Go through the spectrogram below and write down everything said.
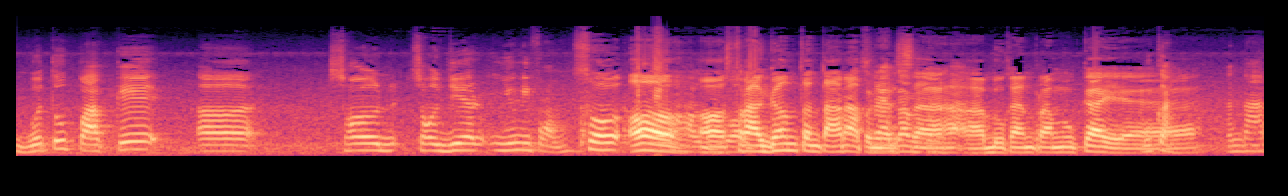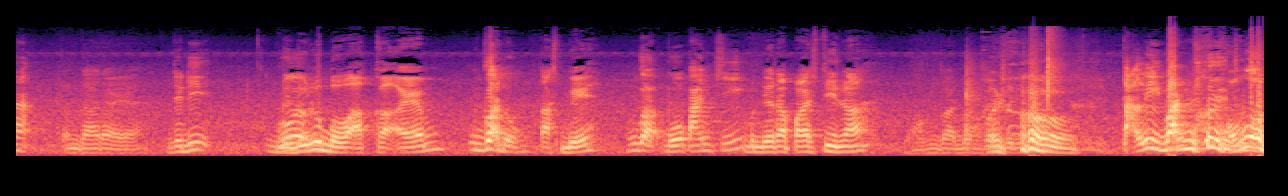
gue tuh pakai eh, sol- soldier uniform. so oh, Oh, oh, gua- seragam tentara pemirsa tentara. Ah, bukan pramuka ya Bukan, tentara. tentara ya Jadi gue dulu bawa AKM enggak dong. tas B Enggak, bawa panci. bendera Palestina enggak dong. anjir. Waduh. Taliban. Allah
